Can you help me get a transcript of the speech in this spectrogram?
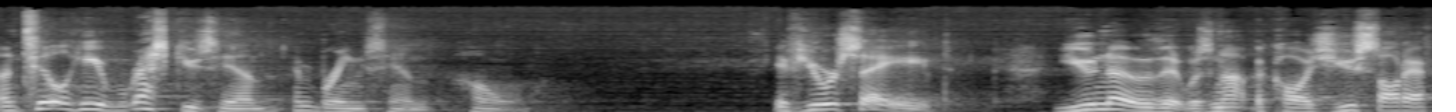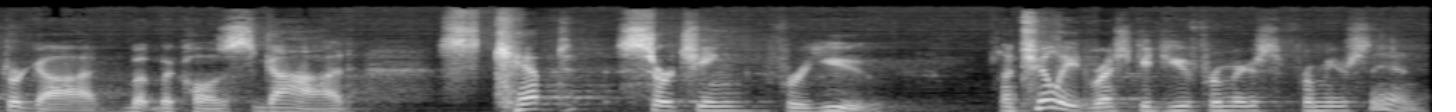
until he rescues him and brings him home. If you are saved, you know that it was not because you sought after God, but because God kept searching for you until he'd rescued you from your, from your sin.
